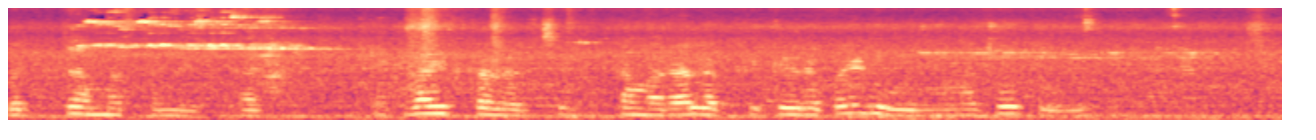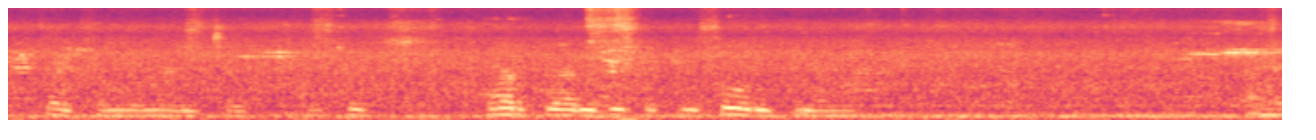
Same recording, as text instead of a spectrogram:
બધા મસ્ત મેચ થાય. એક વ્હાઈટ કલર છે, તમારે અલગથી ઘેરે પડ્યું હોય એમાં જોતું હોય. તો તમને મળી જાય વર્કવાળી દુપટ્ટી સો રૂપિયાની અને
